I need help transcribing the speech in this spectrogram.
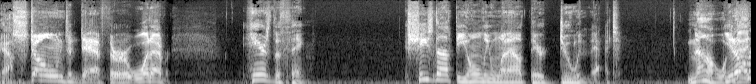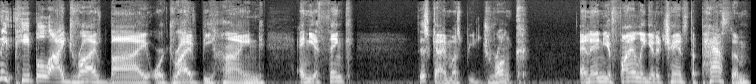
Yeah. stoned to death or whatever. Here's the thing. She's not the only one out there doing that. No. You know that- how many people I drive by or drive behind, and you think this guy must be drunk, and then you finally get a chance to pass them.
